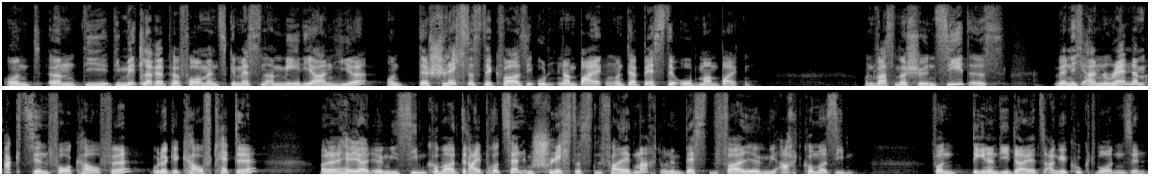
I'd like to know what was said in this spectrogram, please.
und ähm, die, die mittlere Performance gemessen am Median hier und der schlechteste quasi unten am Balken und der beste oben am Balken. Und was man schön sieht ist, wenn ich einen random Aktienfonds kaufe oder gekauft hätte, weil dann hätte er halt irgendwie 7,3 Prozent im schlechtesten Fall gemacht und im besten Fall irgendwie 8,7 von denen, die da jetzt angeguckt worden sind.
